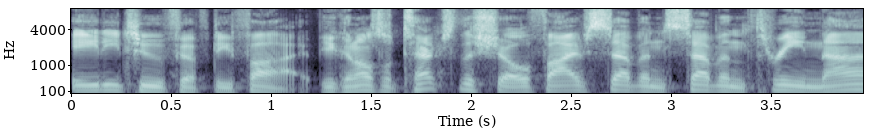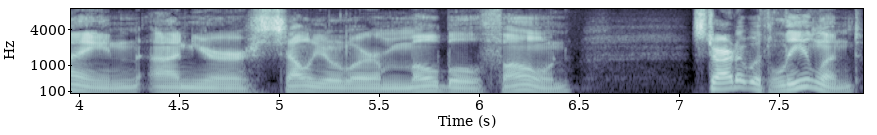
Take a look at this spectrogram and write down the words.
8255. You can also text the show 57739 on your cellular mobile phone. Start it with Leland.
